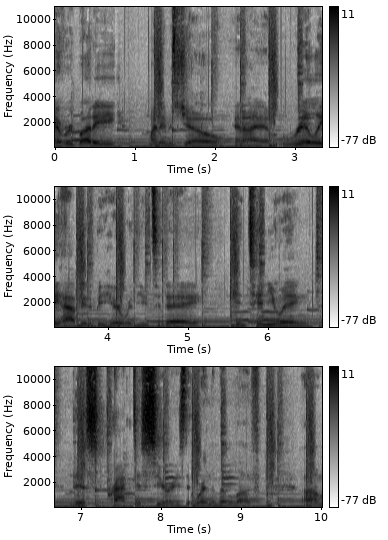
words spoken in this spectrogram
everybody. My name is Joe, and I am really happy to be here with you today, continuing this practice series that we're in the middle of. Um,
